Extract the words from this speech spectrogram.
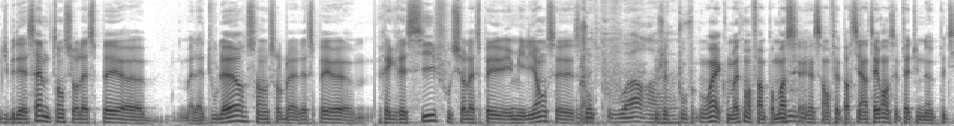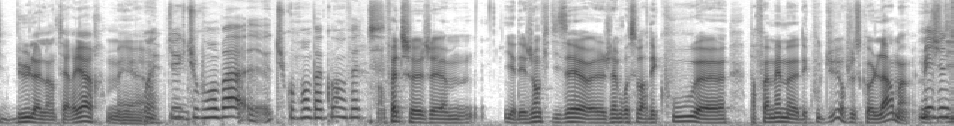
du BDSM, tant sur l'aspect euh, bah, la douleur, sur l'aspect euh, régressif ou sur l'aspect humiliant. C'est c'est Jeu de pouvoir. jeu de euh. Ouais, complètement. Enfin, pour moi, c'est- Mm. ça en fait partie intégrante. C'est peut-être une petite bulle à l'intérieur, mais. euh, Ouais. Tu, tu comprends pas, tu comprends pas quoi en fait? En fait, il y a des gens qui disaient euh, j'aime recevoir des coups, euh, parfois même des coups durs jusqu'aux larmes, Mais je ne suis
